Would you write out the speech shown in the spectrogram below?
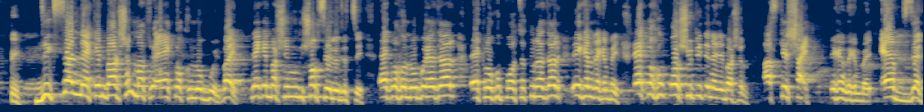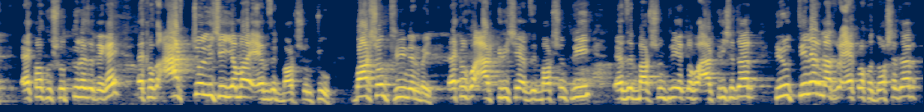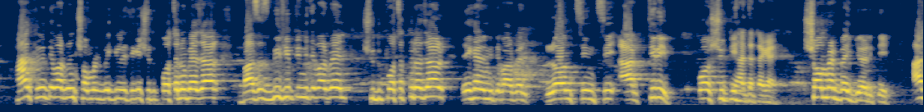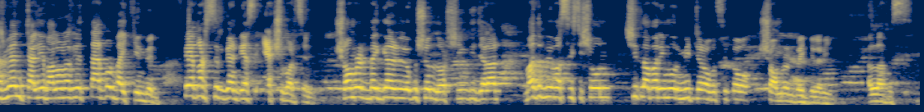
জিক্সার নেকেট ভার্সন মাত্র এক লক্ষ নব্বই। ভাই নেকেট ভার্সন মধ্যে সব সেল হয়ে যাচ্ছে। এক লক্ষ নব্বই হাজার, এক লক্ষ পঁচাত্তর হাজার। এখানে দেখেন ভাই, এক লক্ষ পঁয়ষট্টিতে নেকেট ভার্সন আজকে ষাট। এখানে দেখেন ভাই এফ জেড এক লক্ষ সত্তর হাজার টাকায়, এক lakh আটচল্লিশে Yamaha F Z version two version three নেন ভাই। এক lakh আটত্রিশে FZ version three FZ version three এক লক্ষ আটত্রিশ হাজার। হিরো থ্রিলার মাত্র এক লক্ষ দশ হাজার। হাঙ্ক নিতে পারবেন সম্রাট বেগিলি থেকে শুধু পঁচানব্বই হাজার। বাজাজ বি ফিফটি নিতে পারবেন শুধু পঁচাত্তর হাজার। এখানে নিতে পারবেন লঞ্চ সিনসি আর থ্রি পঁয়ষট্টি হাজার টাকায়। সম্রাট বাইক গ্যালারিতে আসবেন, চালিয়ে ভালো লাগলে তারপর বাইক কিনবেন। পেপারসের গ্যারান্টি আছে একশো পার্সেন্ট সম্রাট বাইক গ্যালারি লোকেশন নরসিংদী জেলার মাধবী বাস স্টেশন শীতলাবাড়ি মোড় মিটার অবস্থিত সম্রাট বাইক গ্যালারি আল্লাহ হাফিজ।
